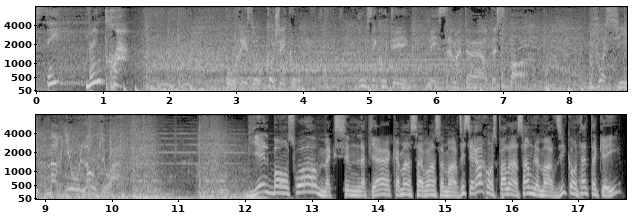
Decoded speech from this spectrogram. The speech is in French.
C'est 23. Au réseau Cogeco, vous écoutez les amateurs de sport. Voici Mario Langlois. Bien le bonsoir, Maxime Lapierre. Comment ça va ce mardi? C'est rare qu'on se parle ensemble le mardi. Content de t'accueillir.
